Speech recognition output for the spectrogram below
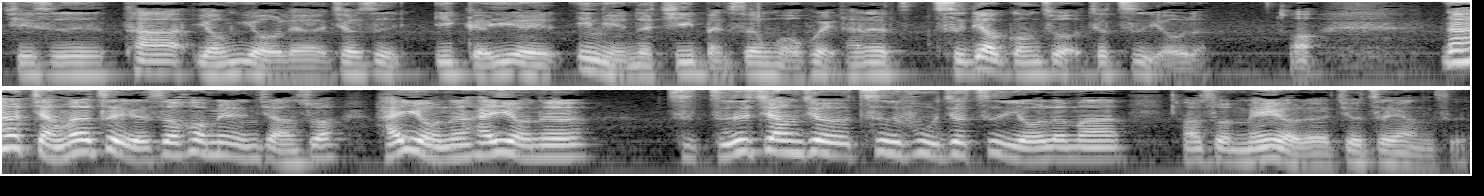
其实他拥有了就是一个月一年的基本生活费，他就辞掉工作就自由了哦。那他讲到这里的时候，后面人讲说还有呢，还有呢，只只是这样就致富就自由了吗？他说没有了，就这样子。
